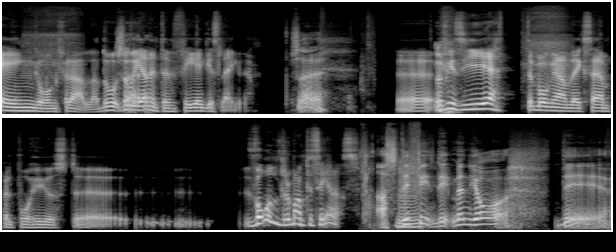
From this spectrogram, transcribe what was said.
en gång för alla. Då, då är han inte en fegis längre. Så är det. Och det finns jättemånga andra exempel på hur just uh, våld romantiseras. Alltså, det Mm. det, men jag... Det...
